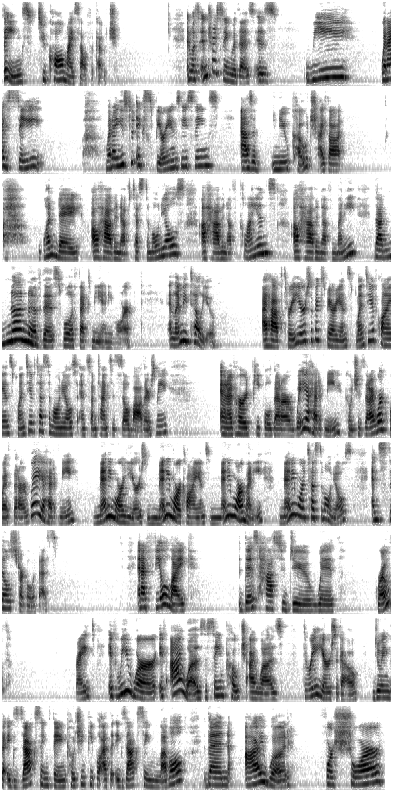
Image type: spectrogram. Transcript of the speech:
things to call myself a coach? And what's interesting with this is we when i say when i used to experience these things as a new coach, I thought, one day I'll have enough testimonials, I'll have enough clients, I'll have enough money that none of this will affect me anymore. And let me tell you, I have three years of experience, plenty of clients, plenty of testimonials, and sometimes it still bothers me. And I've heard people that are way ahead of me, coaches that I work with that are way ahead of me, many more years, many more clients, many more money, many more testimonials, and still struggle with this. And I feel like this has to do with growth, right? If we were, if I was the same coach I was three years ago, doing the exact same thing, coaching people at the exact same level, then I would for sure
